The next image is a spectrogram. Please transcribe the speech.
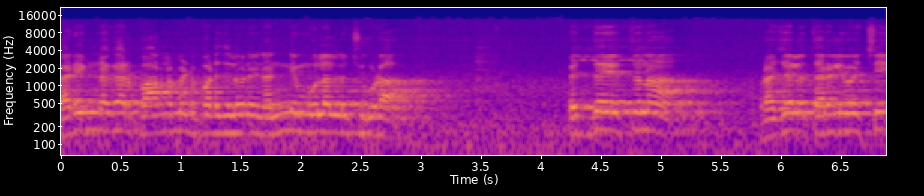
కరీంనగర్ పార్లమెంట్ పరిధిలోని అన్ని మూలల నుంచి కూడా పెద్ద ఎత్తున ప్రజలు తరలివచ్చి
